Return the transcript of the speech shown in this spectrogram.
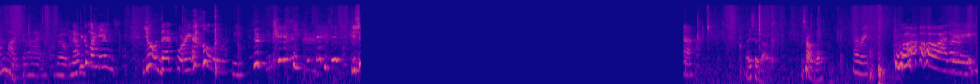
Oh my god, bro. Now look at my hands. Yo, that pouring all over me. You should. Yeah. Ahí se lava. It's not bon. All right. Whoa, Ale.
